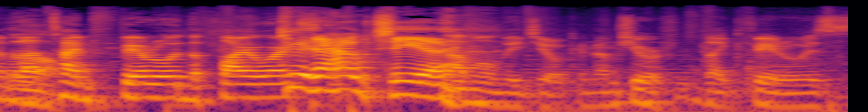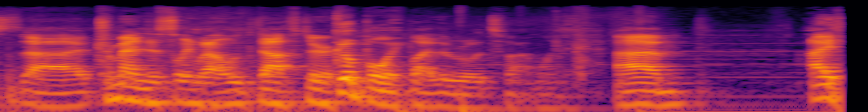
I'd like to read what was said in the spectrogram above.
Remember Oh. that time Pharaoh in the fireworks? Get out here! I'm only joking. I'm sure like Pharaoh is uh, tremendously well looked after. Good boy. by the Rhodes family. Um, I,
